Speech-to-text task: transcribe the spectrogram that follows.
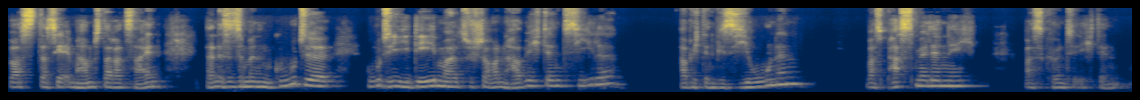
was das hier im Hamsterrad sein, dann ist es immer eine gute, gute Idee, mal zu schauen, habe ich denn Ziele? Habe ich denn Visionen? Was passt mir denn nicht? Was könnte ich denn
